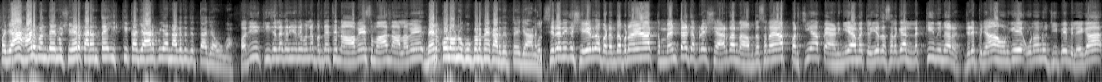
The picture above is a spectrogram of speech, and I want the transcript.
50 ਹਰ ਬੰਦੇ ਨੂੰ ਸ਼ੇਅਰ ਕਰਨ ਤੇ 21000 ਰੁਪਇਆ ਨਗਦ ਦਿੱਤਾ ਜਾਊਗਾ। ਭਾਜੀ ਕੀ ਚੱਲ ਕਰੀਏ ਨੇ? ਮਤਲਬ ਬੰਦਾ ਇੱਥੇ ਨਾ ਆਵੇ ਸਮਾਨ ਨਾ ਲਵੇ। ਬਿਲਕੁਲ ਉਹਨੂੰ ਗੂਗਲ ਪੇ ਕਰ ਦਿੱਤੇ ਜਾਣਗੇ ਸਿਰਫ ਇੱਕ ਸ਼ੇਅਰ ਦਾ ਬਟਨ ਦਬਣਾ ਆ ਕਮੈਂਟਾਂ 'ਚ ਆਪਣੇ ਸ਼ਹਿਰ ਦਾ ਨਾਮ ਦੱਸਣਾ ਆ। ਪਰਚੀਆਂ ਪੈਣਗੀਆਂ ਮੈਂ ਕਲੀਅਰ ਦੱਸਣ ਲੱਗਾ ਲੱਕੀ ਵਿਨਰ ਜਿਹੜੇ 50 ਹੋਣਗੇ ਉਹਨਾਂ ਨੂੰ ਜੀਪੇ ਮਿਲੇਗਾ।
